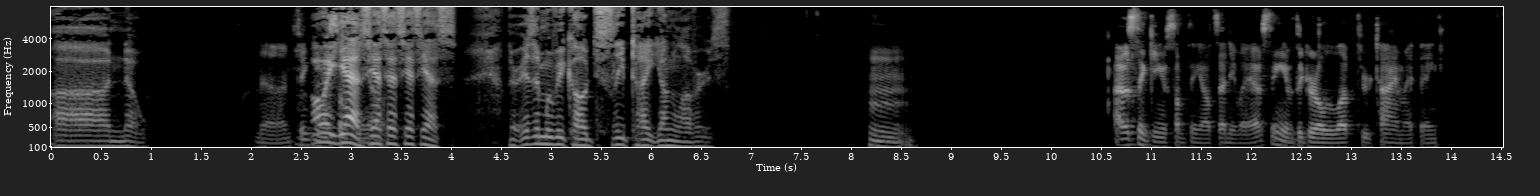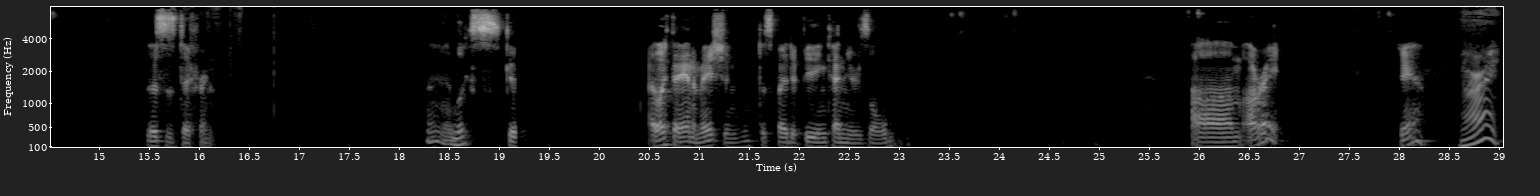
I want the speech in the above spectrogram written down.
Uh, no. No, I'm thinking. Oh, wait, yes, yes, yes, yes, yes. There is a movie called Sleep Tight Young Lovers. Hmm. I was thinking of something else anyway. I was thinking of the girl who leapt through time. I think. This is different. Eh, It looks good. I like the animation, despite it being ten years old. Um. All right. Yeah. All right.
